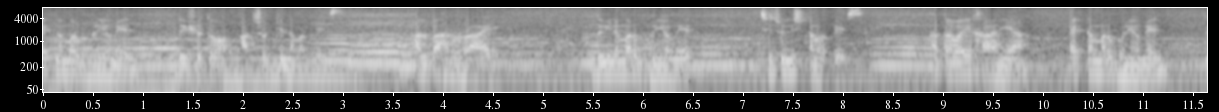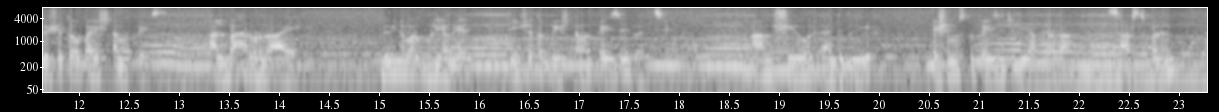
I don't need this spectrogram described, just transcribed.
এক নম্বর ভলিউমের দুইশত আটষট্টি নম্বর পেজ আল বাহারুর রায়, দুই নম্বর ভলিউমের ছেচল্লিশ নম্বর পেজ ফাতাওয়াই খানিয়া, এক নম্বর ভলিউমের দুইশত বাইশ নম্বর পেজ আল বাহারুর রায়, দুই নম্বর ভলিউমের তিনশত বিশ নম্বর পেজে রয়েছে। আম শিওর অ্যান্ড বিলিভ এই সমস্ত পেজে যদি আপনারা সার্চ করেন, তো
